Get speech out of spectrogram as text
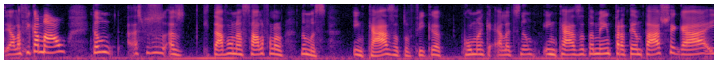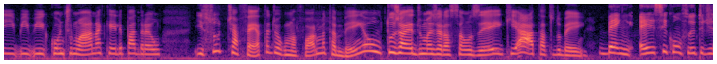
ela fica mal. Então, as pessoas as que estavam na sala falaram, não, mas em casa tu fica com uma... Ela disse, não, em casa também, para tentar chegar e, e- e continuar naquele padrão. Isso te afeta de alguma forma também? Ou tu já é de uma geração Z e que, ah, tá tudo bem? Bem, esse conflito de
